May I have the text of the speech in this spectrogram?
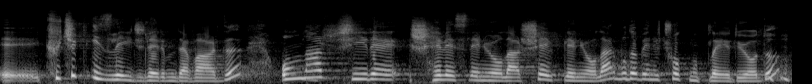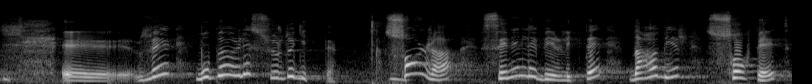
e, küçük izleyicilerim de vardı. Onlar şiire hevesleniyorlar, şevkleniyorlar. Bu da beni çok mutlu ediyordu. E, ve bu böyle sürdü gitti. Sonra seninle birlikte daha bir sohbet,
